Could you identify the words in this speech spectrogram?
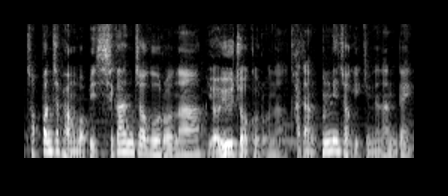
첫 번째 방법이 시간적으로나 여유적으로나 가장 합리적이기는 한데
